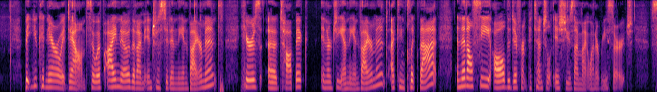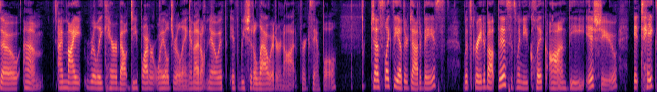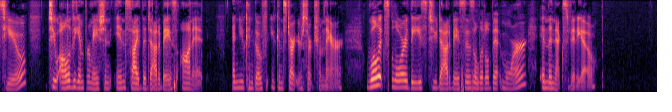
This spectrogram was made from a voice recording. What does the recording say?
but you could narrow it down. So if I know that I'm interested in the environment, here's a topic energy and the environment. I can click that and then I'll see all the different potential issues I might want to research. So um, I might really care about deep water oil drilling and I don't know if, if we should allow it or not, for example. Just like the other database, what's great about this is when you click on the issue, it takes you to all of the information inside the database on it. And you can go, you can start your search from there. We'll explore these two databases a little bit more in the next video.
